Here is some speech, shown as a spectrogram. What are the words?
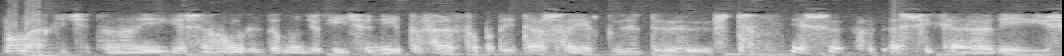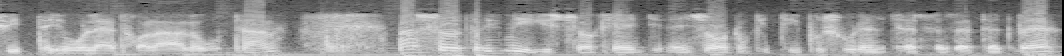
ma már kicsit talán égesen hangzik, de mondjuk így, hogy népe felszabadításáért küzdő hőst. És ez sikerrel végig is vitte, jól lehet halála után. Másról pedig mégiscsak egy, egy zsarnoki típusú rendszert vezetett be.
